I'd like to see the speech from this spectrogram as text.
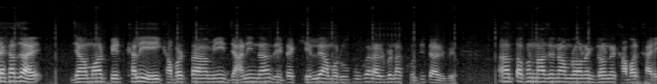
দেখা যায় যে আমার পেট খালি এই খাবারটা আমি জানি না যে এটা খেলে আমার উপকার আসবে না ক্ষতিতে আসবে। তখন না জেনে আমরা অনেক ধরনের খাবার খাই।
